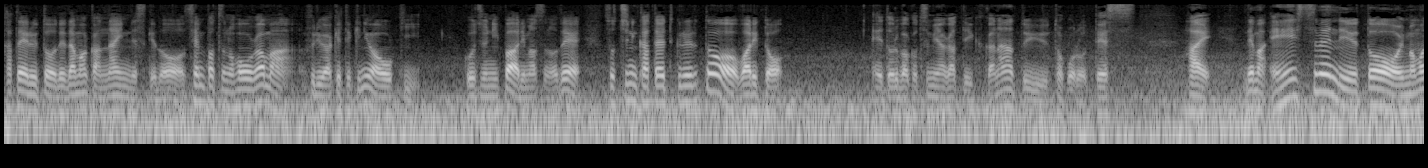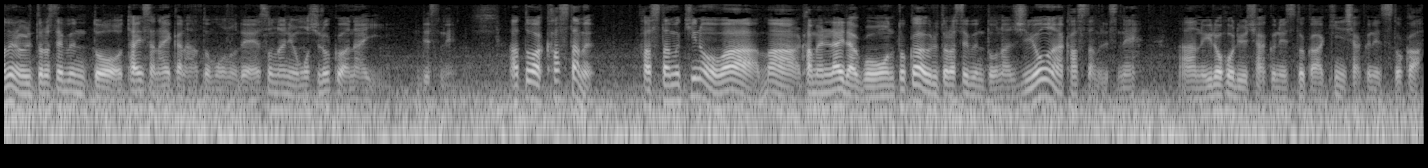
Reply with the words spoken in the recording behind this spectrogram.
偏ると出玉感ないんですけど先発の方がまあ振り分け的には大きい。52%ありますのでそっちに偏ってくれると割と、えドル箱積み上がっていくかなというところです。はい。でまあ演出面で言うと今までのウルトラセブンと大差ないかなと思うのでそんなに面白くはないですね。あとはカスタム。カスタム機能は、まあ、仮面ライダー5音とかウルトラセブンと同じようなカスタムですね。あの色保留灼熱とか金灼熱とか、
